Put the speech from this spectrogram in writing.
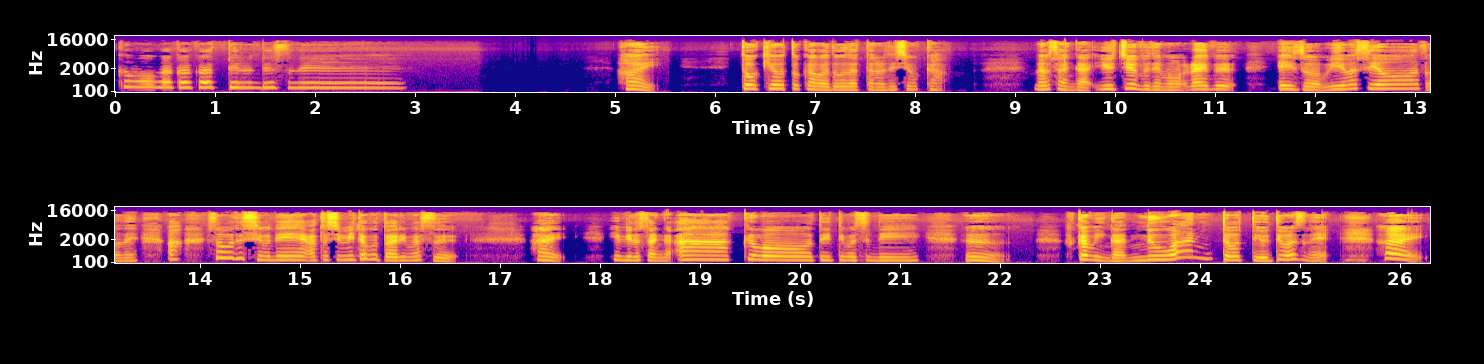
雲がかかってるんですね。はい。東京とかはどうだったのでしょうか？なおさんが YouTube でもライブ映像見えますよーとね。あ、そうですよね。私見たことあります。はい。日比野さんが、あー、雲ーって言ってますね。うん。深みが、ぬわんとって言ってますね。はい。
